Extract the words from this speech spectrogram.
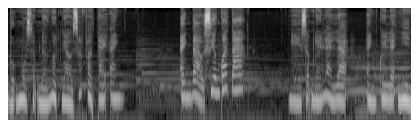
Bỗng một giọng nói ngọt ngào rót vào tai anh. Anh bảo siêng quá ta. Nghe giọng nói là lạ, anh quay lại nhìn.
